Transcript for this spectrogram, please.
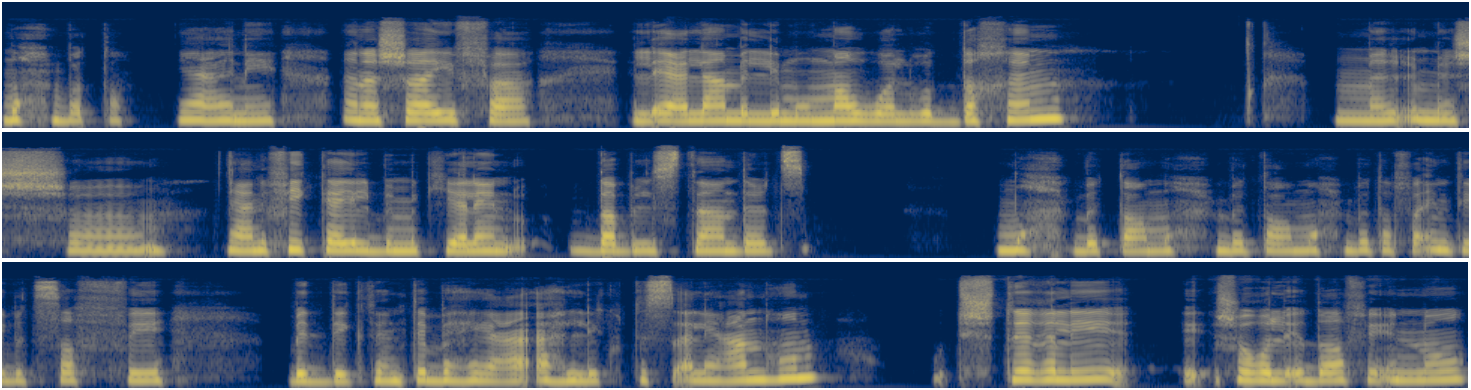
محبطة. يعني أنا شايفة الإعلام اللي ممول والضخم مش يعني في كيل بمكيالين double standards محبطة محبطة محبطة. فأنت بتصفي بدِّك تنتبهي على أهلِك وتسألي عنهم وتشتغلي شغل إضافي إنه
